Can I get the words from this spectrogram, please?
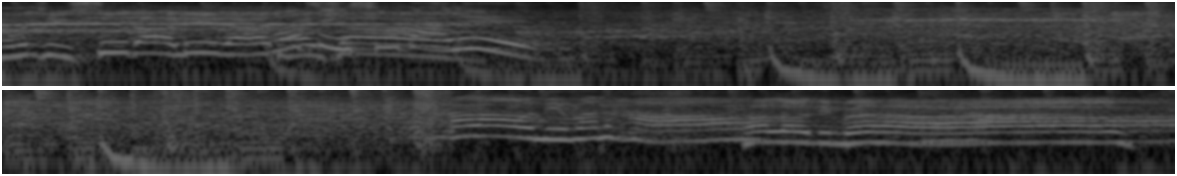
我们请苏打绿来台有请苏打绿。Hello，你们好。Hello，你们好。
